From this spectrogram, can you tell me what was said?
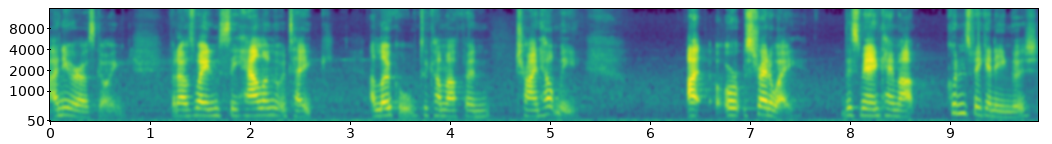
I knew where I was going, but I was waiting to see how long it would take a local to come up and try and help me. I, or straight away, this man came up, couldn't speak any English,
